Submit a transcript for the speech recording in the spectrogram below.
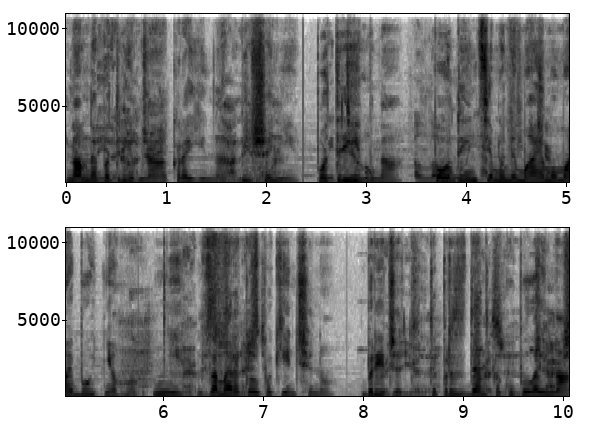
Нам не потрібна країна, більше ні. Потрібна. Поодинці ми не маємо майбутнього. Ні, з Америкою покінчено. Бріджит, ти президентка купи лайна.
